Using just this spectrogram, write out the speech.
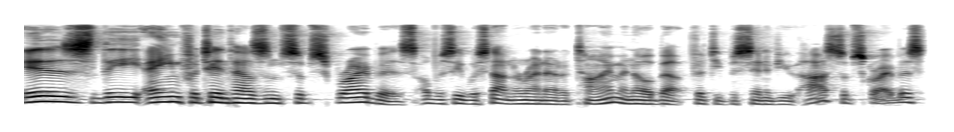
is the aim for 10,000 subscribers. Obviously, we're starting to run out of time. I know about 50% of you are subscribers.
